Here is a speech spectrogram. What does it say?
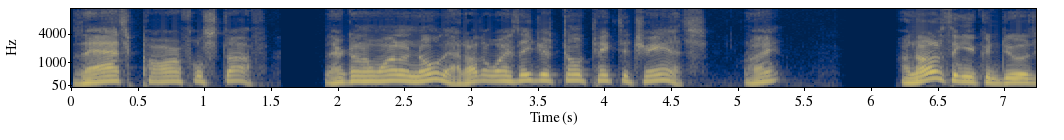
That's powerful stuff. They're going to want to know that. Otherwise, they just don't take the chance, right? Another thing you can do is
